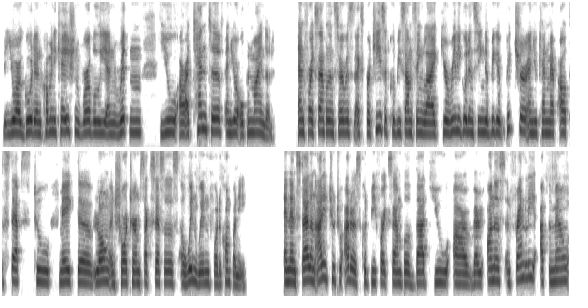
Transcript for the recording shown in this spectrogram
you are good in communication, verbally and written, you are attentive, and you're open minded. And for example, in service expertise, it could be something like you're really good in seeing the bigger picture and you can map out the steps to make the long and short term successes a win win for the company. And then style and attitude to others could be, for example, that you are very honest and friendly at the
